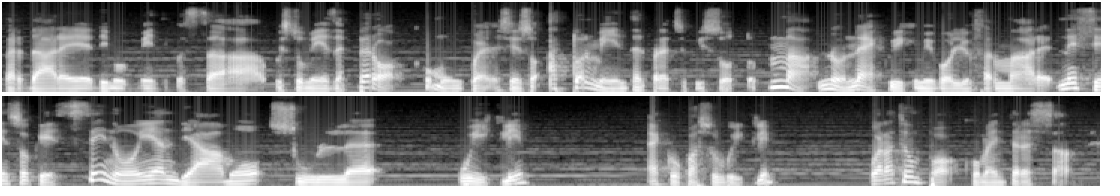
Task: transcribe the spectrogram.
per dare dei movimenti questa, questo mese, però comunque nel senso attualmente il prezzo è qui sotto, ma non è qui che mi voglio fermare, nel senso che se noi andiamo sul weekly, ecco qua sul weekly, guardate un po' com'è interessante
